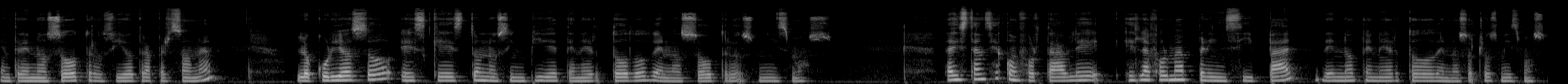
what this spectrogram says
entre nosotros y otra persona, lo curioso es que esto nos impide tener todo de nosotros mismos. La distancia confortable es la forma principal de no tener todo de nosotros mismos.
